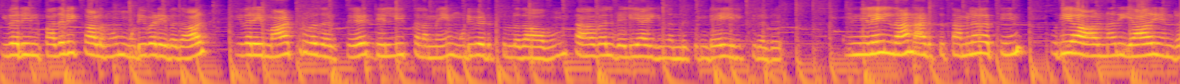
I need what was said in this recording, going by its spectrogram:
இவரின் பதவிக்காலமும் முடிவடைவதால் இவரை மாற்றுவதற்கு டெல்லி தலைமை முடிவெடுத்துள்ளதாகவும் தகவல் வெளியாகி வந்து கொண்டே இருக்கிறது. இந்நிலையில்தான் அடுத்து தமிழகத்தின் புதிய ஆளுநர் யார் என்ற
